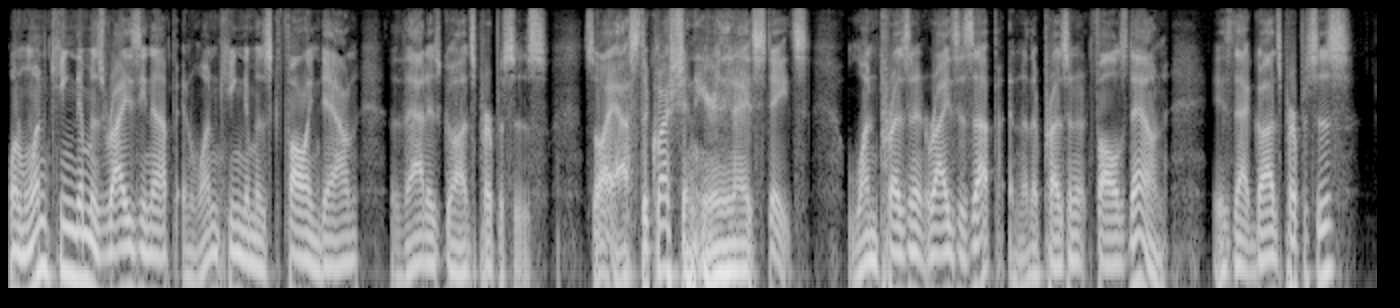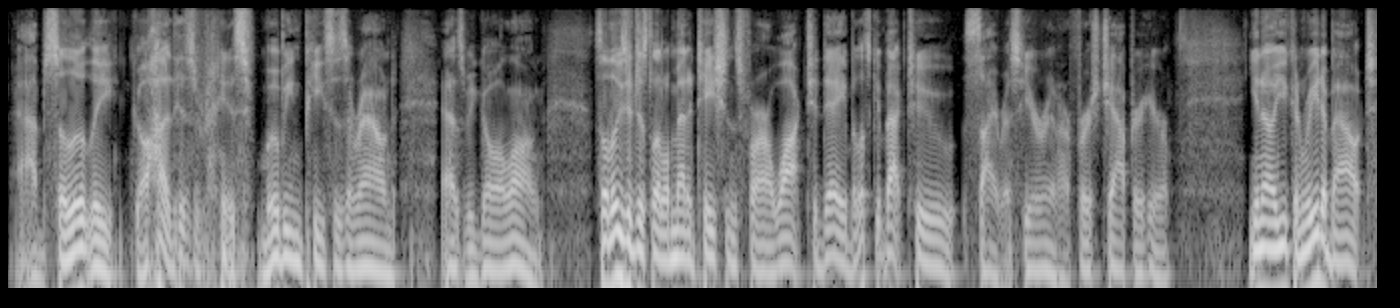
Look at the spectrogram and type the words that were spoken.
when one kingdom is rising up and one kingdom is falling down, that is God's purposes. So I ask the question here in the United States one president rises up, another president falls down. Is that God's purposes? Absolutely. God is, is moving pieces around as we go along. So these are just little meditations for our walk today. But let's get back to Cyrus here in our first chapter here. You know, you can read about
